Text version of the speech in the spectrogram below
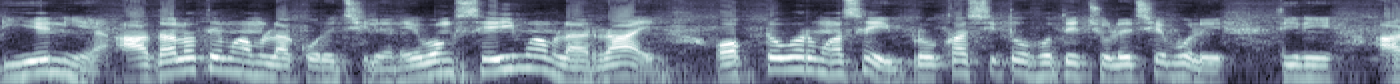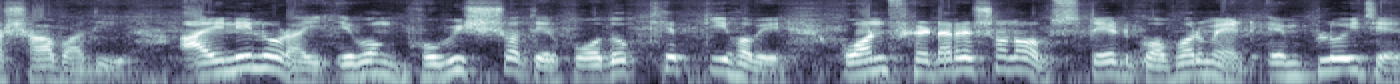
ডিএ নিয়ে আদালতে মামলা করেছিলেন এবং সেই মামলার রায় অক্টোবর মাসেই প্রকাশিত হতে চলেছে বলে তিনি আশাবাদী। আইনি লড়াই এবং ভবিষ্যতের পদক্ষেপ কী হবে? কনফেডারেশন অফ স্টেট গভর্নমেন্ট এমপ্লয়িজের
